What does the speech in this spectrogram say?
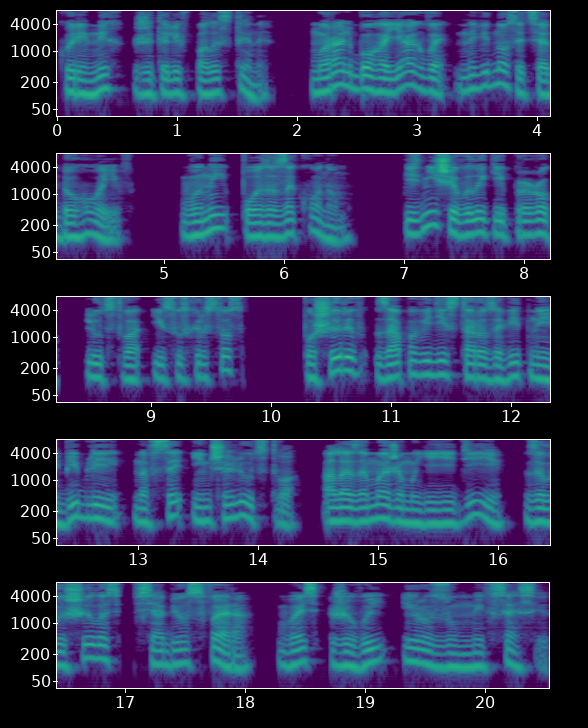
корінних жителів Палестини. Мораль Бога Ягве не відноситься до гоїв, вони поза законом. Пізніше великий пророк людства Ісус Христос поширив заповіді старозавітної Біблії на все інше людство, але за межами її дії залишилась вся біосфера, весь живий і розумний всесвіт.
